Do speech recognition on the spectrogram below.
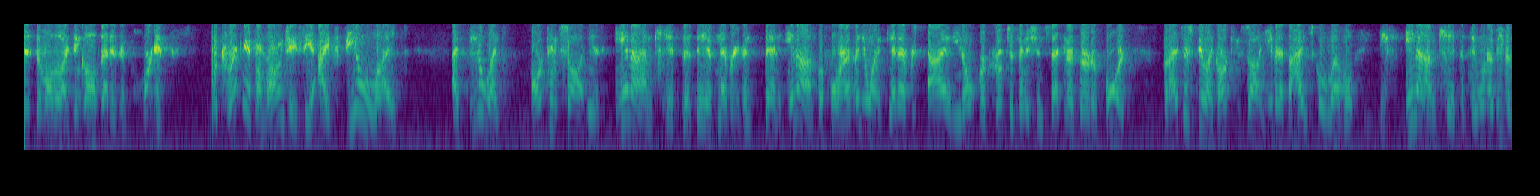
system. Although I think all of that is important. But correct me if I'm wrong, JC. I feel like I feel like Arkansas is in on kids that they have never even been in on before. And I think you want to get every guy, and you don't recruit to finish in second or third or fourth. But I just feel like Arkansas, even at the high school level, is in on kids that they wouldn't have even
